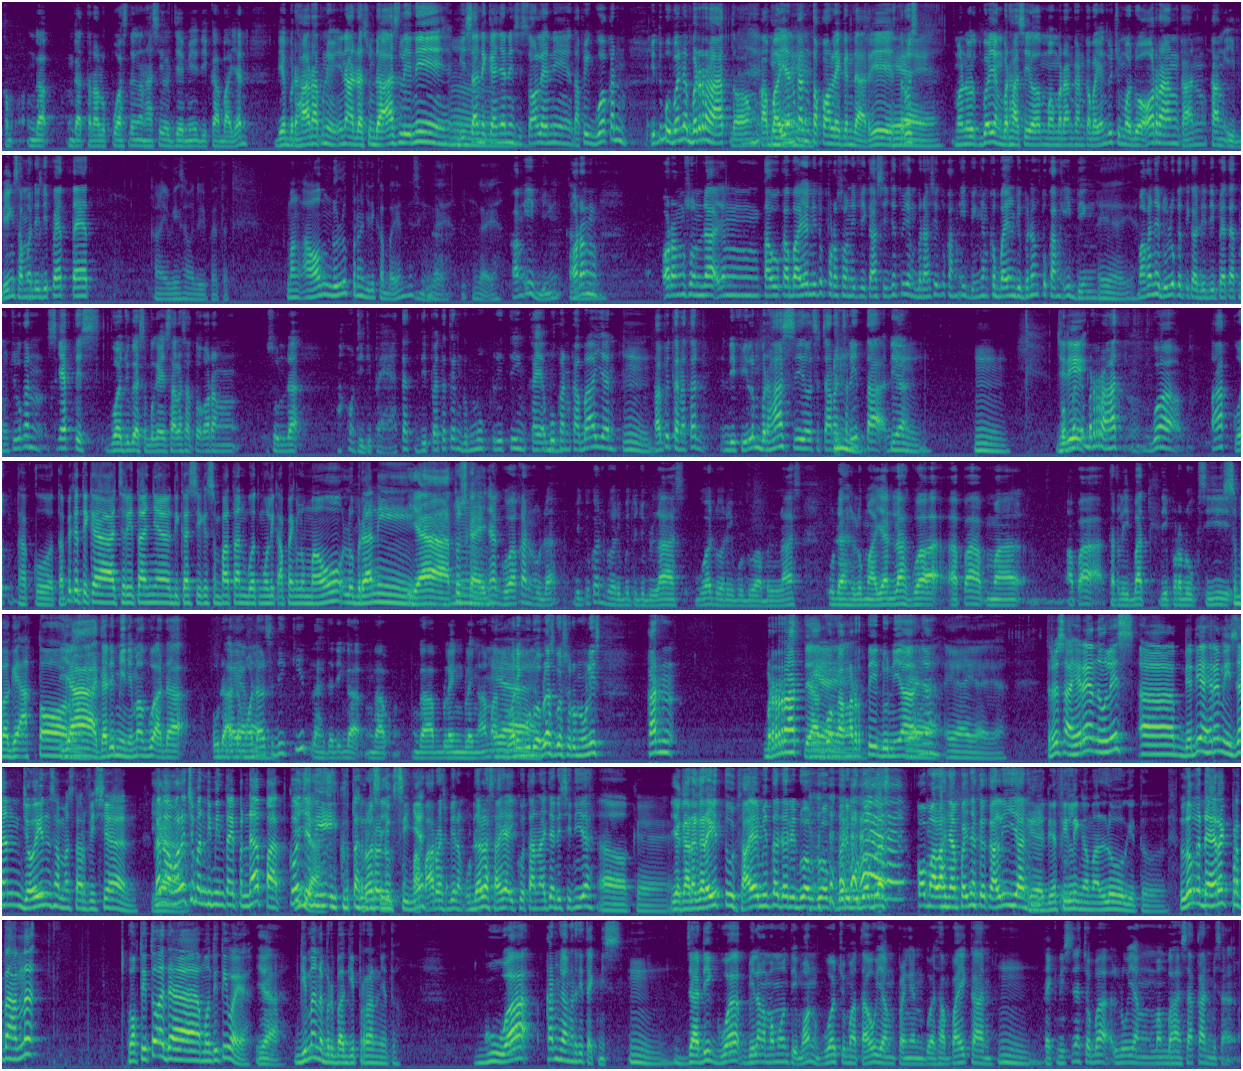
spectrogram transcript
nggak nggak terlalu puas dengan hasil Jamie di Kabayan dia berharap nih ini ada Sunda asli nih bisa nih kayaknya nih si Soleh nih tapi gua kan itu bebannya berat dong Kabayan Iya, kan iya. tokoh legendaris Iya, terus iya. menurut gua yang berhasil memerankan Kabayan itu cuma dua orang kan Kang Ibing sama Didi Petet Kang Ibing sama Didi Petet. Mang Aom dulu pernah jadi kabayan nggak sih? Enggak ya? Enggak ya? Kang Ibing orang orang Sunda yang tahu Kabayan itu personifikasinya tuh yang berhasil tuh Kang Ibing yang kebayang di benak tuh Kang Ibing Iya, iya. Makanya dulu ketika Didi Petet muncul kan skeptis. Gua juga sebagai salah satu orang Sunda, ah kok Didi Petet? Didi Petet kan gemuk, keriting, kayak bukan kabayan. Hmm. Tapi ternyata di film berhasil secara cerita dia. Hmm. Jadi Jadi berat. Gua takut. takut. Tapi ketika ceritanya dikasih kesempatan buat ngulik apa yang lu mau, lu berani. Iya, terus kayaknya gua kan udah itu kan 2017, gua 2012 udah lumayan lah gua apa me- apa terlibat di produksi. Sebagai aktor. Iya, jadi minimal gua ada udah ada Bayangan. modal sedikit lah, jadi nggak nggak nggak blank-blank amat. Iya. 2012 gua suruh nulis kan berat ya, gua nggak iya. ngerti dunianya. Iya, iya, iya. iya. Terus akhirnya nulis, eh, jadi akhirnya Mizan join sama Star Vision. Kan Iya. awalnya cuma dimintai pendapat, kok Iya. jadi ikutan Terus si produksinya? Pak Arwes bilang, udahlah saya ikutan aja di sini ya. Oke. Ya gara-gara itu, saya minta dari dua- dua- 2012, kok malah nyampainya ke kalian. Iya, dia feeling sama lu gitu. Lu ngedirect pertama, waktu itu ada Monty Tiwa ya? Ya, Gimana berbagi perannya tuh? Gua kan nggak ngerti teknis. Hmm. Jadi gua bilang sama Montimon, gua cuma tahu yang pengen gua sampaikan. Hmm. Teknisnya coba lu yang membahasakan misalnya.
